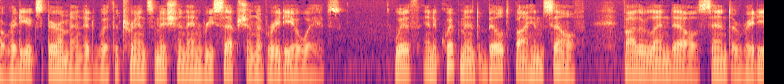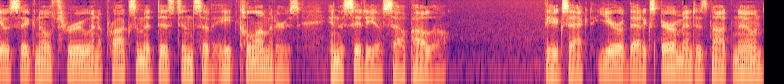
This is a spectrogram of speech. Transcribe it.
already experimented with the transmission and reception of radio waves. With an equipment built by himself, Father Landell sent a radio signal through an approximate distance of 8 kilometers in the city of Sao Paulo. The exact year of that experiment is not known,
